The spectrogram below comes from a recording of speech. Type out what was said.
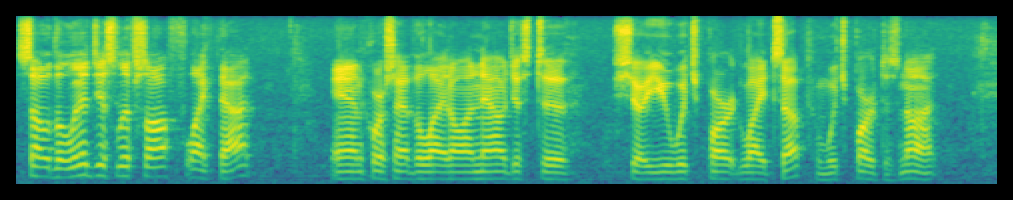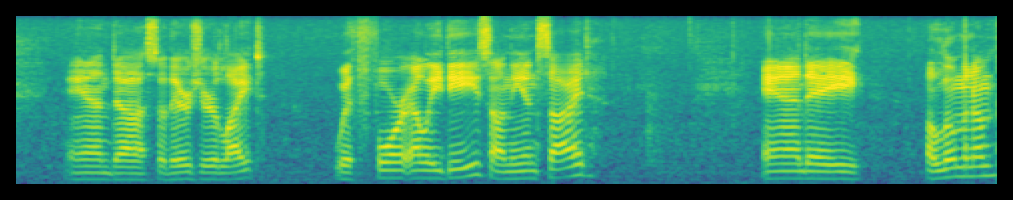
So the lid just lifts off like that. And of course I have the light on now just to show you which part lights up and which part does not. And uh, so there's your light with four LEDs on the inside and a aluminum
